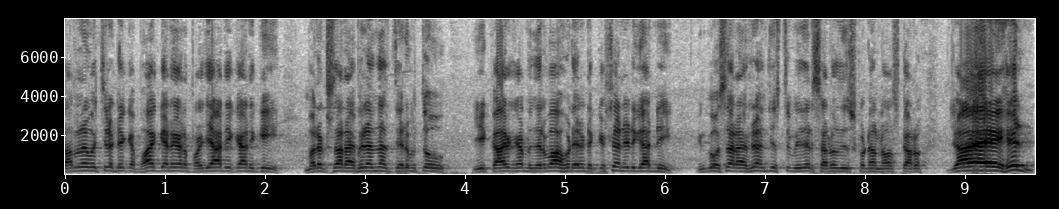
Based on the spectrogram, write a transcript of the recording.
తరలి వచ్చినట్టు భాగ్యనగర ప్రజాధికారికి మరొకసారి అభినందన తెలుపుతూ ఈ కార్యక్రమ నిర్వాహకుడైన కిషన్ రెడ్డి గారిని ఇంకోసారి అభినందిస్తూ మీ దగ్గర సెలవు తీసుకుంటాను. నమస్కారం. జై హింద్!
